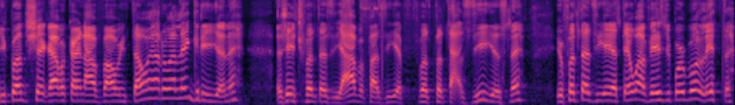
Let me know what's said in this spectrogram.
E quando chegava o carnaval, então, era uma alegria, né? A gente fantasiava, fazia fantasias, né? Eu fantasiei até uma vez de borboleta.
